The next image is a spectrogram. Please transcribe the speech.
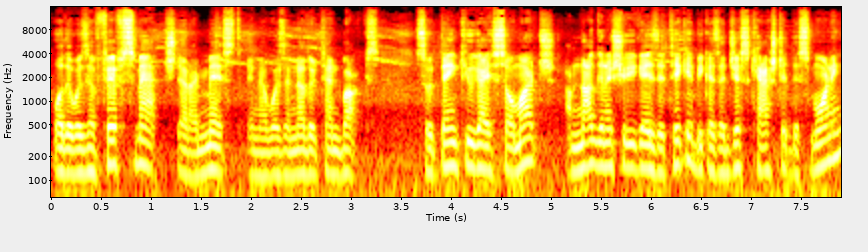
Well, there was a fifth match that I missed, and it was another 10 bucks. So thank you guys so much. I'm not gonna show you guys the ticket because I just cashed it this morning.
